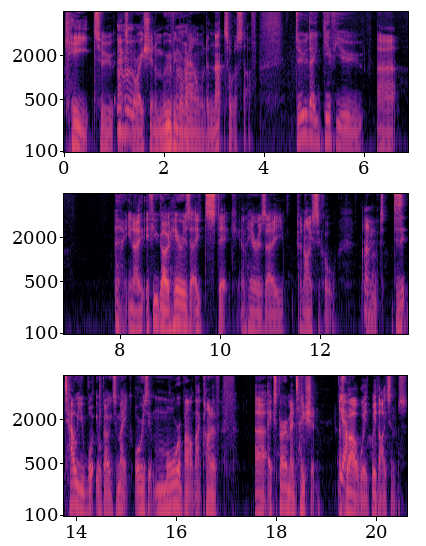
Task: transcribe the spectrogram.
key to exploration and moving around and that sort of stuff. Do they give you, uh, you know, if you go here is a stick and here is a an icicle, and does it tell you what you're going to make, or is it more about that kind of uh, experimentation as Yeah. well with with items?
